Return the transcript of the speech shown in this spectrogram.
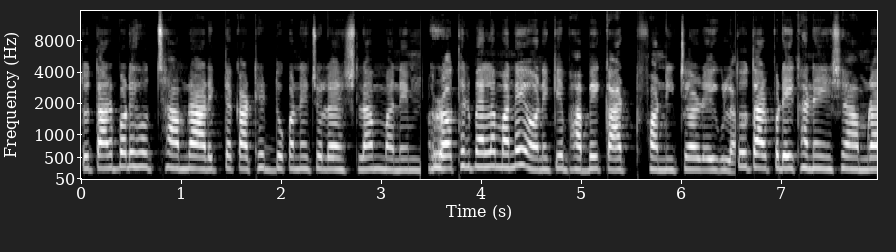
তো তারপরে হচ্ছে আমরা আরেকটা কাঠের দোকানে চলে আসলাম। মানে রথের মেলা মানে অনেকে ভাবে কাঠ, ফার্নিচার এগুলা। তো তারপরে এখানে এসে আমরা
